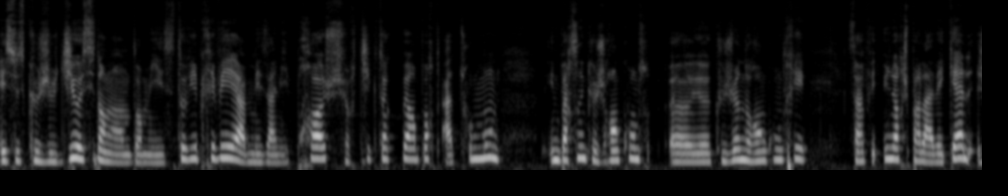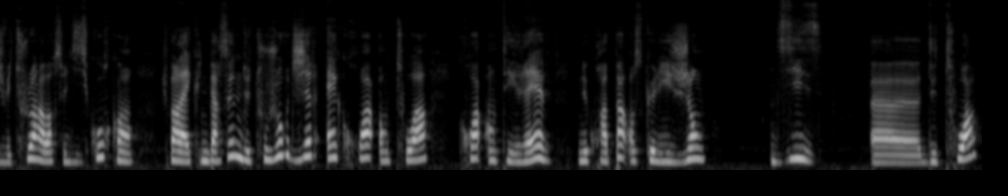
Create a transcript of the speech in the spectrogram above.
Et c'est ce que je dis aussi dans, dans mes stories privées, à mes amis proches, sur TikTok, peu importe, à tout le monde. Une personne que je rencontre, euh, que je viens de rencontrer, ça fait une heure que je parle avec elle, je vais toujours avoir ce discours quand je parle avec une personne de toujours dire hey, crois en toi, crois en tes rêves, ne crois pas en ce que les gens disent euh, de toi.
